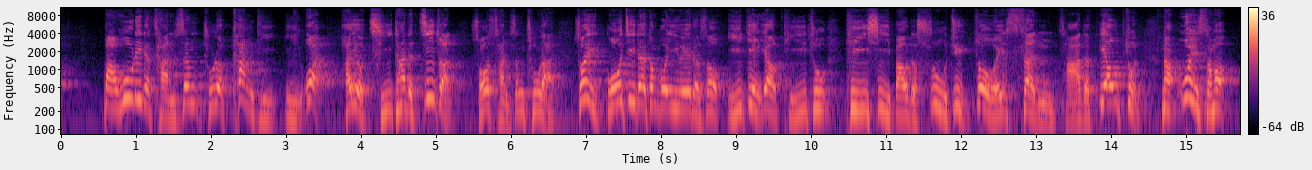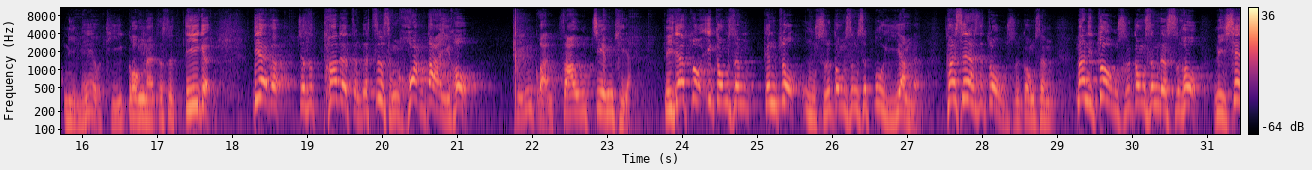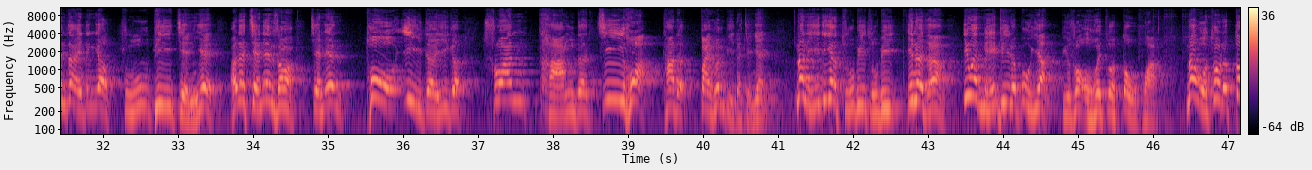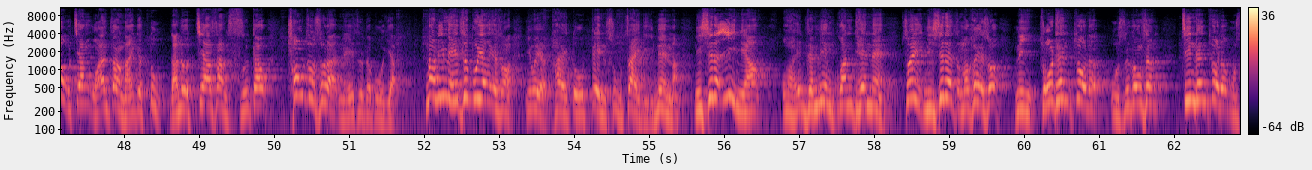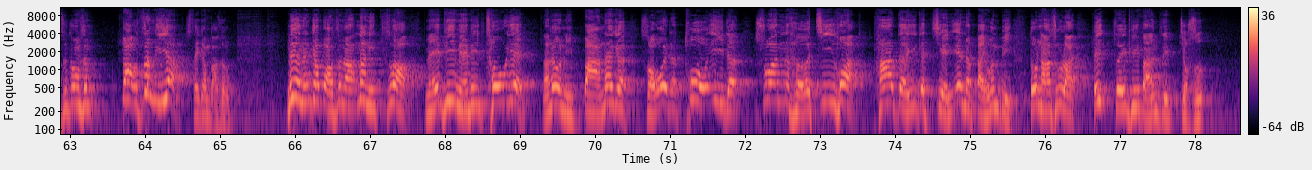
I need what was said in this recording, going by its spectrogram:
保护力的产生除了抗体以外，还有其他的机转。所产生出来，所以国际在通过 EUA 的时候，一定要提出 T 细胞的数据作为审查的标准。那为什么你没有提供呢？这是第一个。第二个就是它的整个制程放大以后，品管遭晶体啊，你只要做一公升跟做五十公升是不一样的。它现在是做五十公升，那你做五十公升的时候，你现在一定要逐批检验，而且检验什么？检验。唾液的一个酸糖的激化，它的百分比的检验，那你一定要逐批逐批，因为怎样？因为每一批都不一样。比如说我会做豆花，那我做的豆浆，我按照哪一个度，然后加上石膏冲制出来，每一次都不一样。那你每一次不一样有什么？因为有太多变数在里面嘛。你现在疫苗，哇，人命关天呢，所以你现在怎么可以说你昨天做了五十公升，今天做了五十公升，保证一样？谁敢保证？没有人敢保证啊。那你只好每一批每一批抽验，然后你把那个所谓的唾液的酸和基化，它的一个检验的百分比都拿出来。诶，这一批百分之九十。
